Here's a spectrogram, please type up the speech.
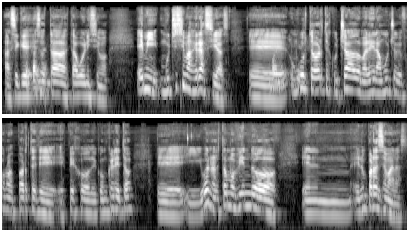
Así que eso está, está buenísimo. Emi, muchísimas gracias. Eh, un gusto haberte escuchado, me alegra mucho que formas parte de Espejo de Concreto. Eh, y bueno, nos estamos viendo en, en un par de semanas.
